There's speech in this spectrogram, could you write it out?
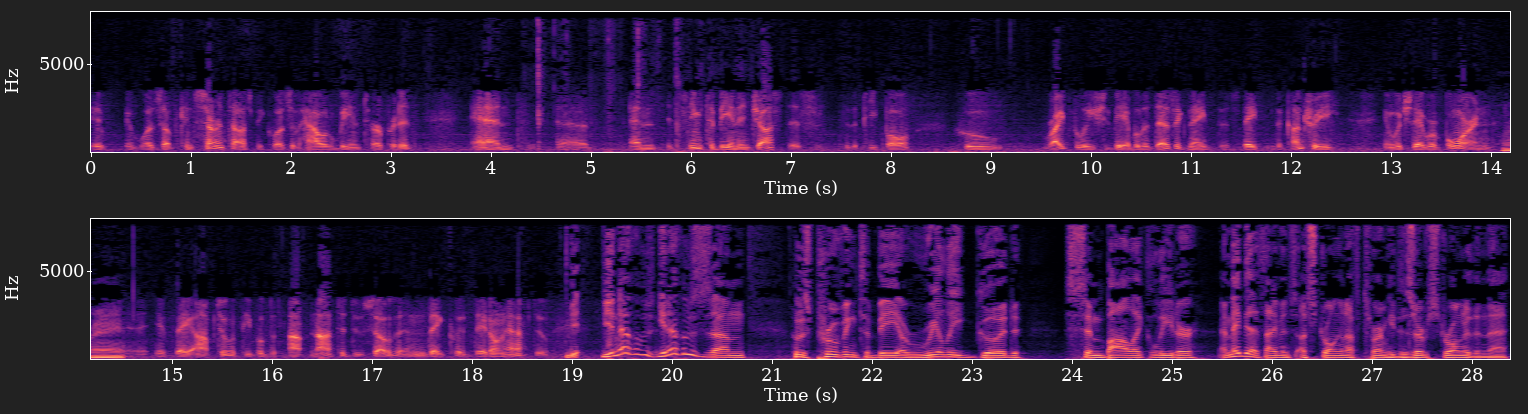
It, it was of concern to us because of how it will be interpreted, and uh, and it seemed to be an injustice to the people who rightfully should be able to designate the state, the country in which they were born. Right. If they opt to, if people opt not to do so, then they could. They don't have to. You, you know who's you know who's um, who's proving to be a really good symbolic leader, and maybe that's not even a strong enough term. He deserves stronger than that.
